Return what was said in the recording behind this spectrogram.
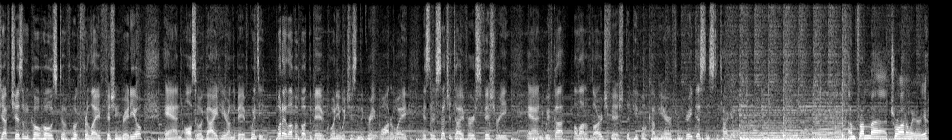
Jeff Chisholm, co host of Hooked for Life Fishing Radio, and also a guide here on the Bay of Quinte. What I love about the Bay of Quinte, which is in the Great Waterway, is there's such a diverse fishery, and we've got a lot of large fish that people come here from great distance to target. I'm from uh, Toronto area,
